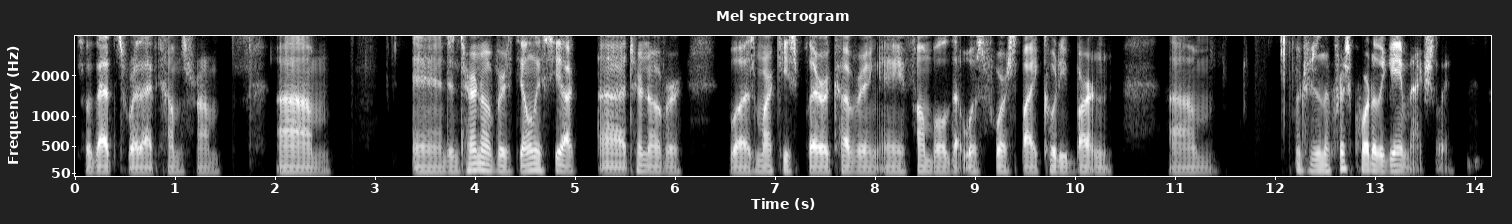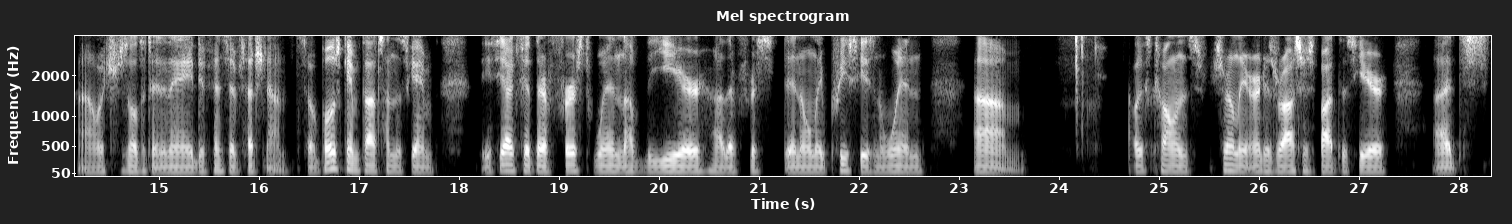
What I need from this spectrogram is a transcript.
so that's where that comes from. Um, and in turnovers, the only Seahawks uh, turnover was Marquise Blair recovering a fumble that was forced by Cody Barton, um, which was in the first quarter of the game, actually, uh, which resulted in a defensive touchdown. So, post game thoughts on this game: the Seahawks get their first win of the year, uh, their first and only preseason win. Um, Alex Collins certainly earned his roster spot this year. Uh, it's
